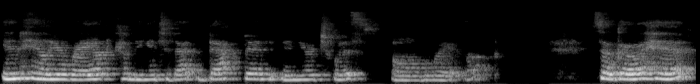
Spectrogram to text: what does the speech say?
Inhale your way up, coming into that back bend in your twist all the way up. So go ahead,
